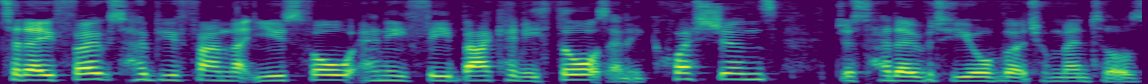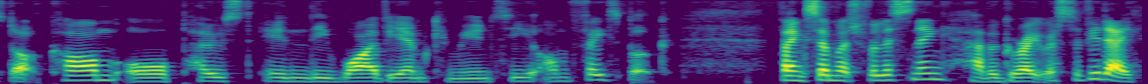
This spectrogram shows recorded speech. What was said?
today, folks. Hope you found that useful. Any feedback, any thoughts, any questions, just head over to yourvirtualmentors.com or post in the YVM community on Facebook. Thanks so much for listening. Have a great rest of your day.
